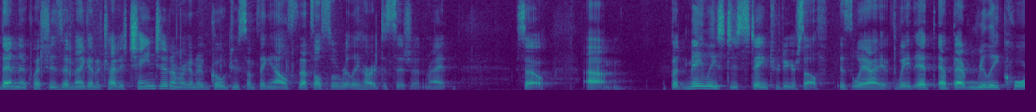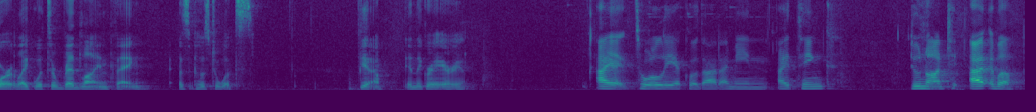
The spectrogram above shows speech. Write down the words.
then the question is, am I going to try to change it or am I going to go do something else? That's also a really hard decision, right? So, um, but mainly just staying true to yourself is the way I, the way, at, at that really core, like what's a red line thing as opposed to what's, you know, in the gray area. I totally echo that. I mean, I think do not, well,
